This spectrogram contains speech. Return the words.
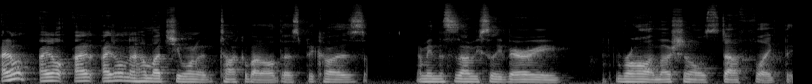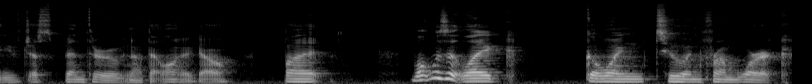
i don't i don't I, I don't know how much you want to talk about all this because i mean this is obviously very raw emotional stuff like that you've just been through not that long ago. But what was it like going to and from work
